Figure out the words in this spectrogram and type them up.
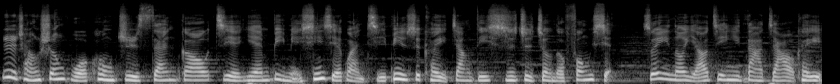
日常生活控制三高、戒烟、避免心血管疾病是可以降低失智症的风险。所以呢，也要建议大家哦，可以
